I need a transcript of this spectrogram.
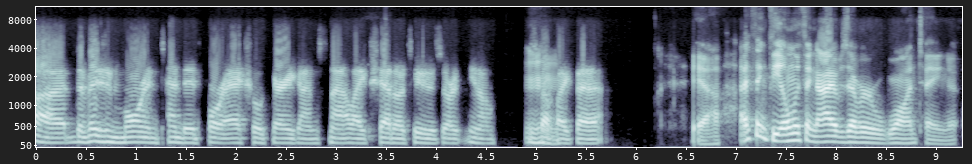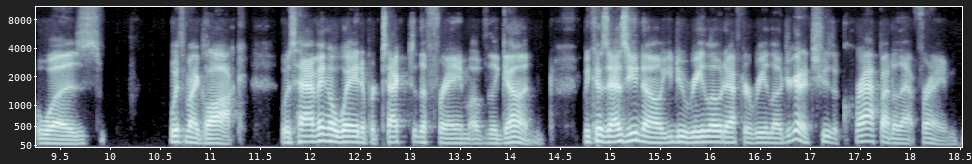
uh division more intended for actual carry guns, not like Shadow twos or you know mm-hmm. stuff like that. Yeah, I think the only thing I was ever wanting was with my Glock was having a way to protect the frame of the gun because as you know, you do reload after reload, you're going to chew the crap out of that frame.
